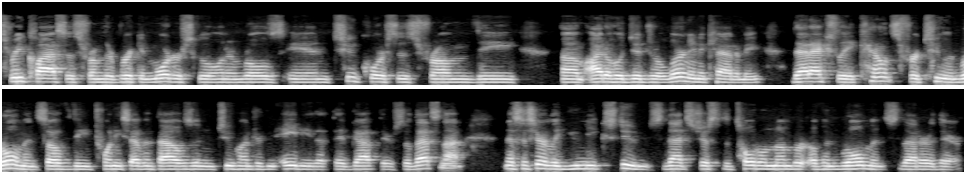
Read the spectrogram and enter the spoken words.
three classes from their brick and mortar school and enrolls in two courses from the um, Idaho Digital Learning Academy, that actually accounts for two enrollments of the 27,280 that they've got there. So that's not necessarily unique students. That's just the total number of enrollments that are there.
